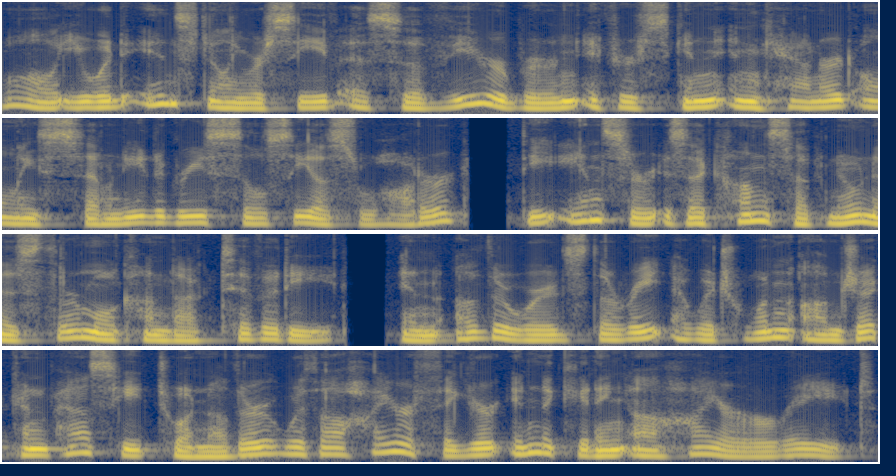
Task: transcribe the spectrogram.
while you would instantly receive a severe burn if your skin encountered only 70 degrees Celsius water? The answer is a concept known as thermal conductivity. In other words, the rate at which one object can pass heat to another with a higher figure indicating a higher rate.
